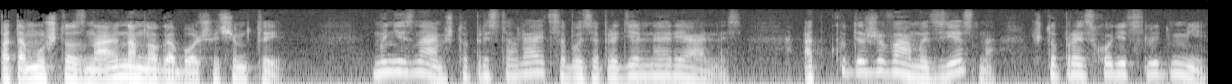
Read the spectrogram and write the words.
Потому что знаю намного больше, чем ты. Мы не знаем, что представляет собой запредельная реальность. Откуда же вам известно, что происходит с людьми,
